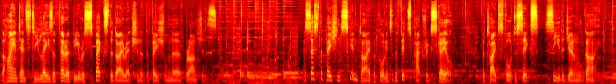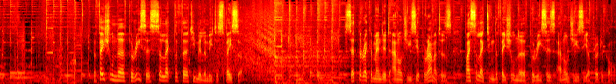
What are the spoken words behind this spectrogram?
The high-intensity laser therapy respects the direction of the facial nerve branches. Assess the patient's skin type according to the Fitzpatrick scale. For types 4 to 6, see the general guide. For facial nerve paresis, select the 30mm spacer. Set the recommended analgesia parameters by selecting the facial nerve paresis analgesia protocol.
